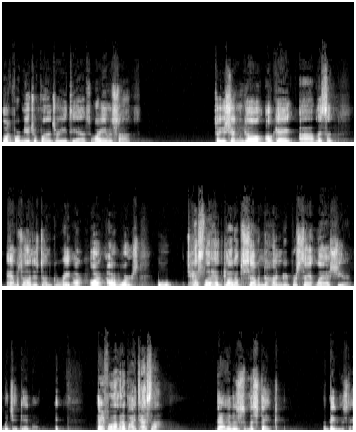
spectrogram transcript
Look for mutual funds or ETFs or even stocks. So you shouldn't go, okay, uh, listen, Amazon has done great, or, or, or worse. Ooh, Tesla had gone up 700% last year, which it did. Therefore, I'm going to buy Tesla. That it was a mistake, a big mistake.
